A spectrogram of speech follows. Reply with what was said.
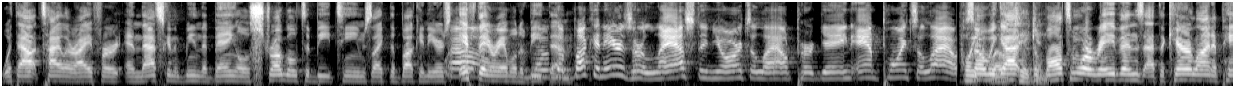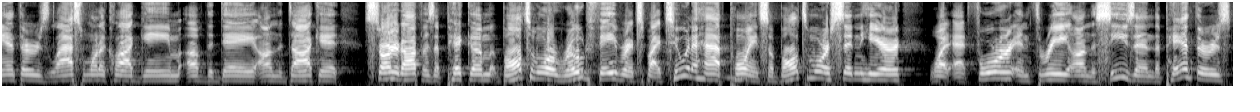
without Tyler Eifert, and that's going to mean the Bengals struggle to beat teams like the Buccaneers well, if they are able to beat the, them. The Buccaneers are last in yards allowed per game and points allowed. Point so we well got taken. the Baltimore Ravens at the Carolina Panthers, last one o'clock game of the day on the docket. Started off as a pick 'em. Baltimore road favorites by two and a half points. So Baltimore sitting here what at four and three on the season. The Panthers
